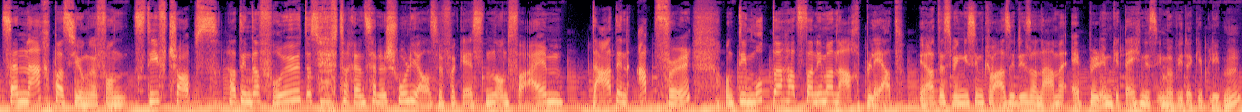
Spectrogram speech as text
Sein Nachbarsjunge von Steve Jobs hat in der Früh des Öfteren seine Schuljause vergessen und vor allem da den Apfel und die Mutter hat's dann immer nachblärt. Ja, deswegen ist ihm quasi dieser Name Apple im Gedächtnis immer wieder geblieben.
